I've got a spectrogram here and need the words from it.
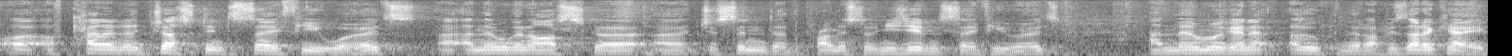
uh, of Canada, Justin, to say a few words, uh, and then we're going to ask uh, uh, Jacinda, the Prime Minister of New Zealand, to say a few words, and then we're going to open it up. Is that okay?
